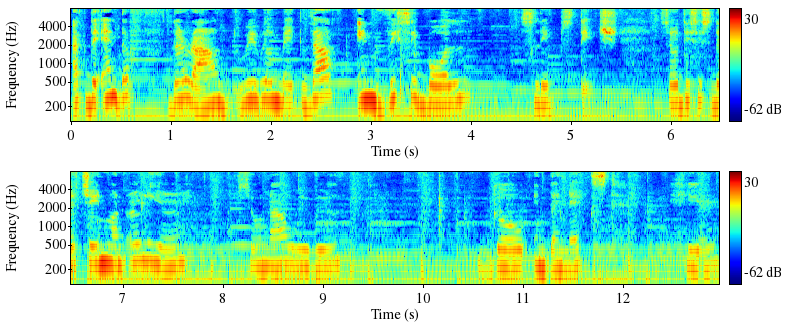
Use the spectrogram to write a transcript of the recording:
at the end of the round we will make the invisible slip stitch. So this is the chain one earlier. So now we will go in the next here.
